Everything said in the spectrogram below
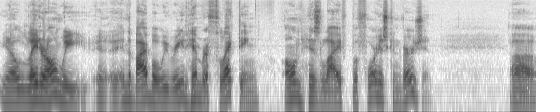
you know, later on, we in the Bible we read him reflecting on his life before his conversion. Uh,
